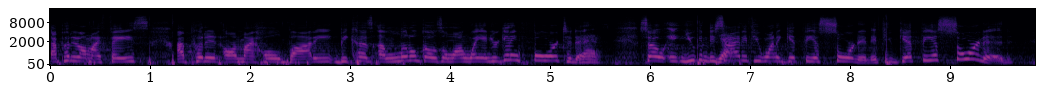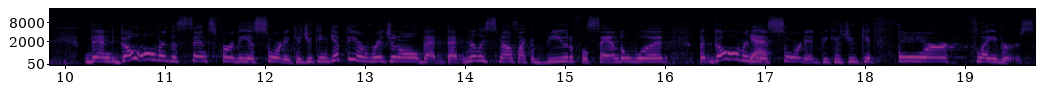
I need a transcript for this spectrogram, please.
I put it on my face, I put it on my whole body, because a little goes a long way, and you're getting four today. Yes. So it, you can decide Yes. if you want to get the assorted. If you get the assorted, then go over the scents for the assorted, because you can get the original that, that really smells like a beautiful sandalwood, but go over the assorted because you get four flavors.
